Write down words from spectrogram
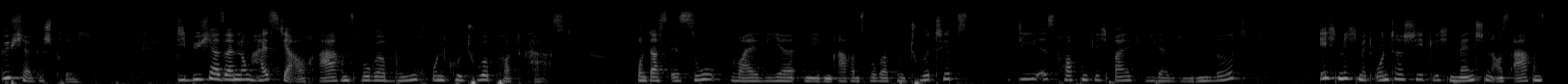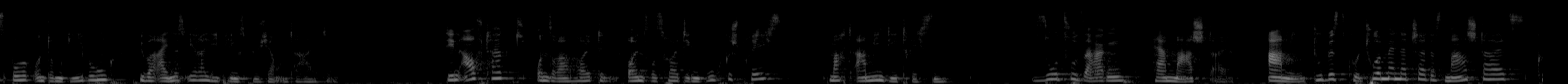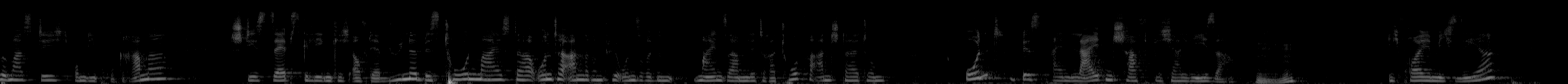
Büchergespräch. Die Büchersendung heißt ja auch Ahrensburger Buch- und Kulturpodcast. Und das ist so, weil wir neben Ahrensburger Kulturtipps, die es hoffentlich bald wieder geben wird, ich mich mit unterschiedlichen Menschen aus Ahrensburg und Umgebung über eines ihrer Lieblingsbücher unterhalte. Den Auftakt heutig, unseres heutigen Buchgesprächs macht Armin Dietrichsen, sozusagen Herr Marstall. Armin, du bist Kulturmanager des Marstalls, kümmerst dich um die Programme, stehst selbst gelegentlich auf der Bühne, bist Tonmeister, unter anderem für unsere gemeinsamen Literaturveranstaltungen und bist ein leidenschaftlicher Leser. Mhm. Ich freue mich sehr,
